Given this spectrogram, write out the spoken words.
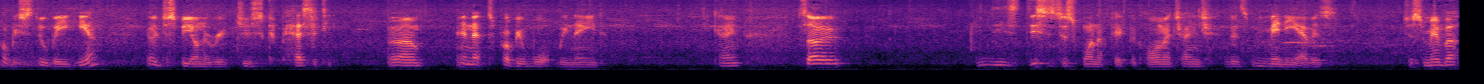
Probably still be here. It'll just be on a reduced capacity, um, and that's probably what we need. Okay, so this this is just one effect of climate change. There's many others. Just remember,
